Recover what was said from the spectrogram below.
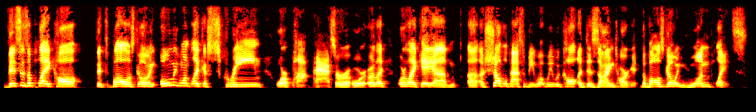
this is a play call the ball is going only one like a screen or a pop pass or or, or like or like a um, a shovel pass would be what we would call a design target. The ball's going one place.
